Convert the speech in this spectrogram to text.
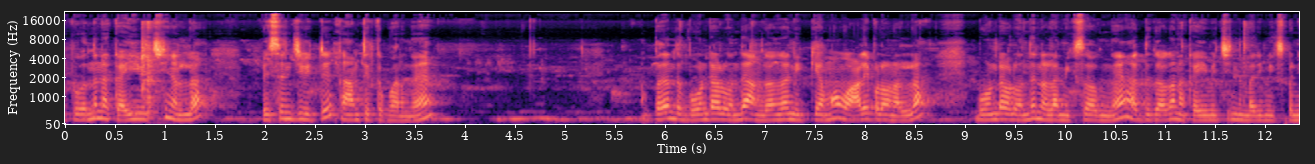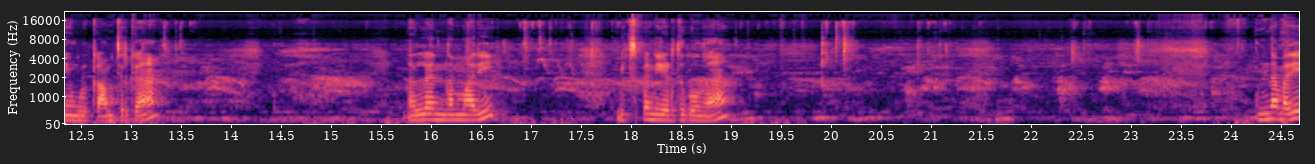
இப்போ வந்து நான் கை வச்சு நல்லா பிசைஞ்சு விட்டு காமிச்சிருக்க பாருங்கள் அப்போ தான் இந்த போண்டாவில் வந்து அங்கங்கே நிற்காம வாழைப்பழம் நல்லா போண்டாவில் வந்து நல்லா மிக்ஸ் ஆகுங்க. அதுக்காக நான் கை வச்சு இந்த மாதிரி மிக்ஸ் பண்ணி உங்களுக்கு காமிச்சிருக்கேன். நல்லா இந்த மாதிரி மிக்ஸ் பண்ணி எடுத்துக்கோங்க. இந்த மாதிரி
